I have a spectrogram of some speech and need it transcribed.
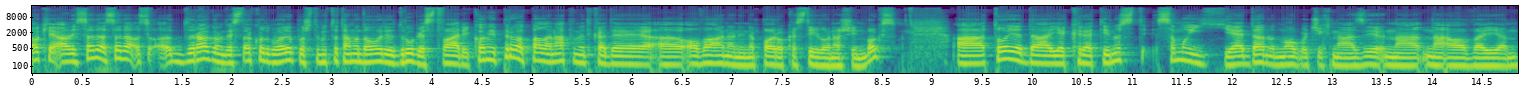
ok, ali sada, sada, drago mi da ste tako odgovorio, pošto mi to tamo dovodi u druge stvari. Koja mi je prva pala na pamet kada je uh, ova anonimna poruka stigla u naš inbox, a to je da je kreativnost samo jedan od mogućih naziv, na, na ovaj, um,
